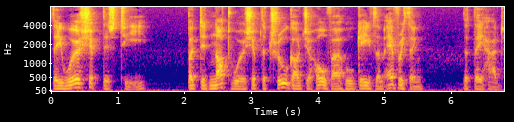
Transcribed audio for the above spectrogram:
They worshipped this T, but did not worship the true God Jehovah who gave them everything that they had.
